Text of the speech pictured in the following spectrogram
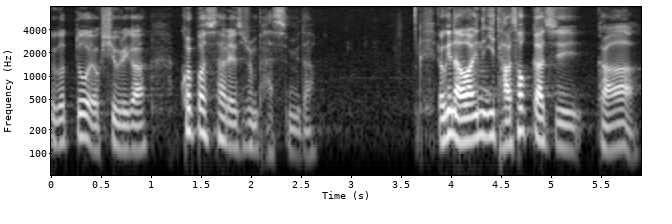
그것도 역시 우리가 콜퍼스 사례에서 좀 봤습니다. 여기 나와 있는 이 다섯 가지가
